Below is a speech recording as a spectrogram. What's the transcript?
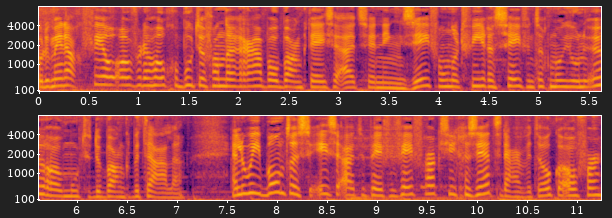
Goedemiddag. Veel over de hoge boete van de Rabobank deze uitzending. 774 miljoen euro moet de bank betalen. En Louis Bontes is uit de PVV-fractie gezet. Daar hebben we het ook over.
